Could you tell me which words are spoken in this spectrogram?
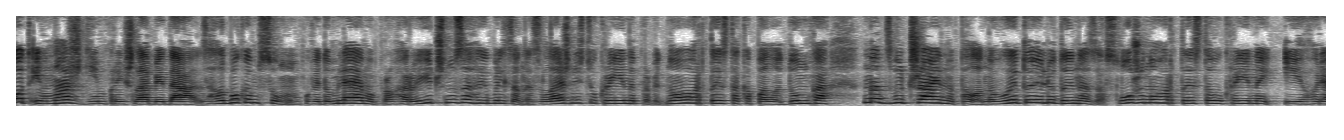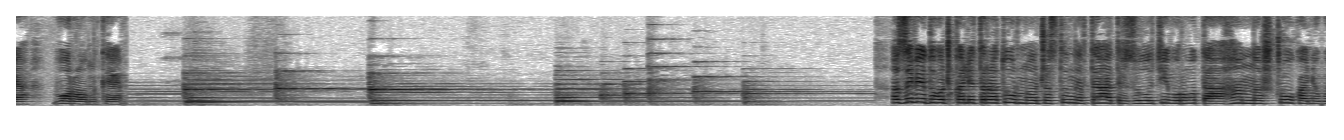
От і в наш дім прийшла біда. З глибоким сумом повідомляємо про героїчну загибель за незалежність України провідного артиста капели Думка, надзвичайно талановитої людини, заслуженого артиста України Ігоря Воронки. Завідувачка літературної частини в театрі Золоті ворота Ганна Щокань у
